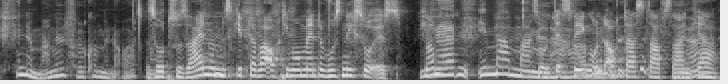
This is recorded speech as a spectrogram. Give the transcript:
Ich finde Mangel vollkommen in Ordnung. so zu sein und es gibt aber auch die Momente, wo es nicht so ist. Wir ne? werden immer Mangel So, deswegen haben. und auch das darf sein, ja.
